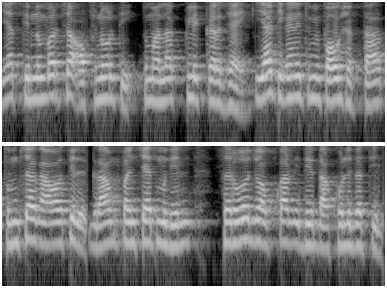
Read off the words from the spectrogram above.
या तीन नंबरच्या ऑप्शनवरती तुम्हाला क्लिक करायचे आहे. या ठिकाणी तुम्ही पाहू शकता तुमच्या गावातील ग्रामपंचायतमधील सर्व जॉब कार्ड इथे दाखवले जातील.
